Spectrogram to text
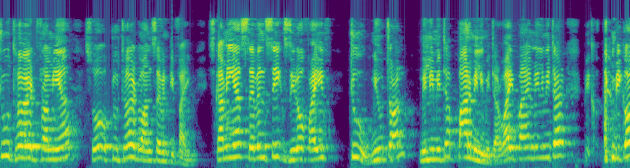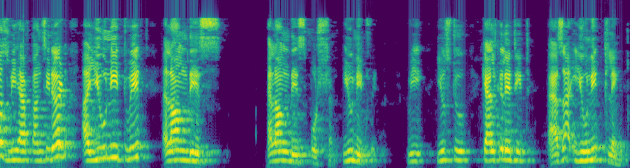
two third from here. So two third 175 it's coming as 76052 Newton millimeter per millimeter. Why per millimeter? Because we have considered a unit width along this along this portion unit width. We used to calculate it as a unit length.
